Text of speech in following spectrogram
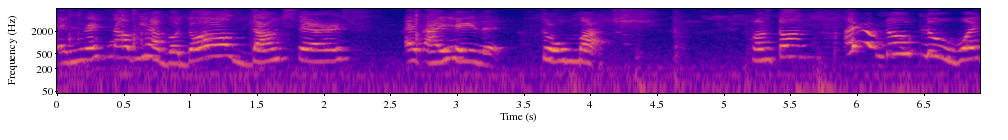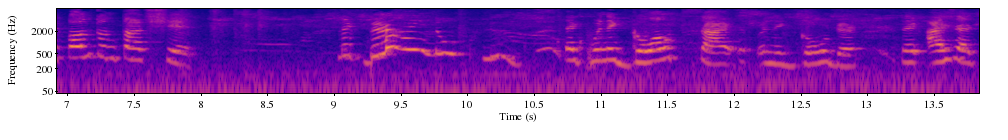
And right now we have a dog downstairs and I hate it so much. Tonton, I have no clue why Tonton touched it. Like barely no clue. Like when I go outside, when I go there, like I said,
